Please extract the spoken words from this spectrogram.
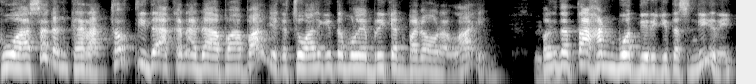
kuasa dan karakter tidak akan ada apa-apanya kecuali kita mulai berikan pada orang lain. Kalau kita tahan buat diri kita sendiri,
